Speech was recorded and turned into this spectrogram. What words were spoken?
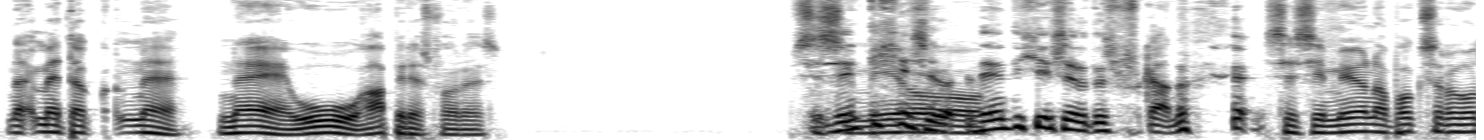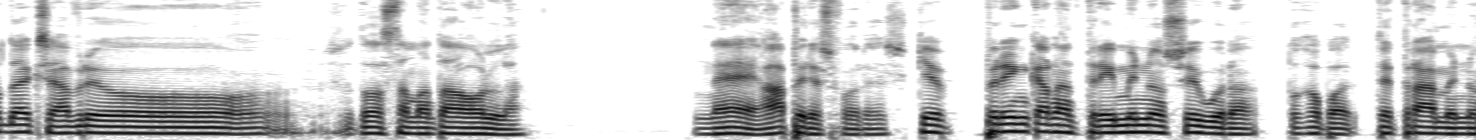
Ναι, με το... ναι, ναι, ου, άπειρες φορές. Σε Δεν είναι σημείο... τυχαίες ερω- δεν είναι τυχαίες ερωτήσεις που σου κάνω. Σε σημείο να πω, ξέρω εγώ, εντάξει, αύριο θα σταματάω όλα. Ναι, άπειρες φορές. Και πριν κάνα τρίμηνο σίγουρα, το είχα πα... τετράμινο.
